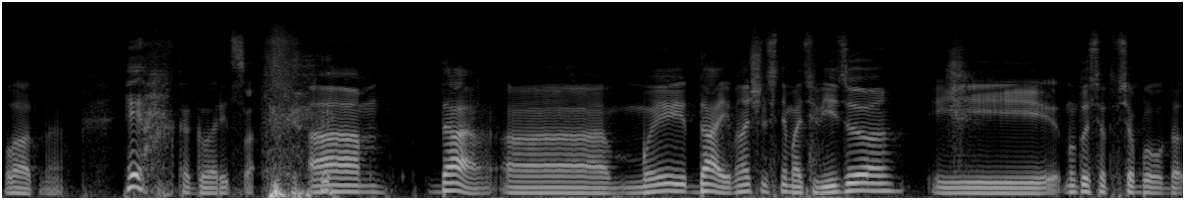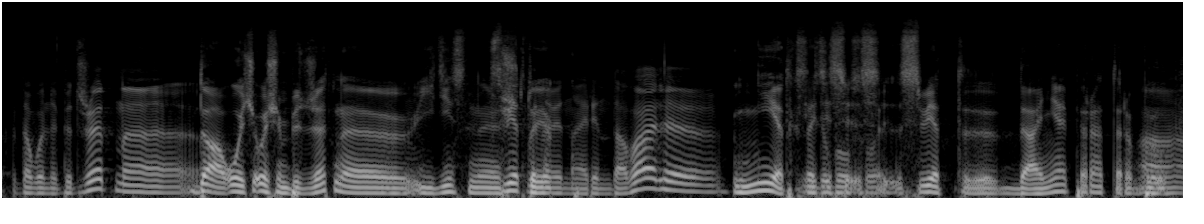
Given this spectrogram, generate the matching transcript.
ладно. Эх, как говорится. Ам, да, а, мы, да, и вы начали снимать видео, и, ну, то есть это все было до- довольно бюджетно. Да, очень, очень бюджетно. Единственное, Свет что вы, я... наверное, арендовали. Нет, кстати, с- свет э, Дани, оператора, был. Ага,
